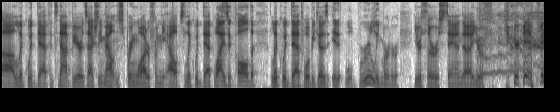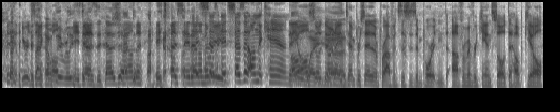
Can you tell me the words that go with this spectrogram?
uh, Liquid Death. It's not beer. It's actually mountain spring water from the Alps. Liquid Death. Why is it called Liquid Death? Well, because it will brutally murder your thirst and uh, you're you're infinitely recyclable. it really does. It does say on the. It does say that It on the says, read. it says it on the can. They Oh also donate 10% of their profits. This is important uh, from every can sold to help kill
